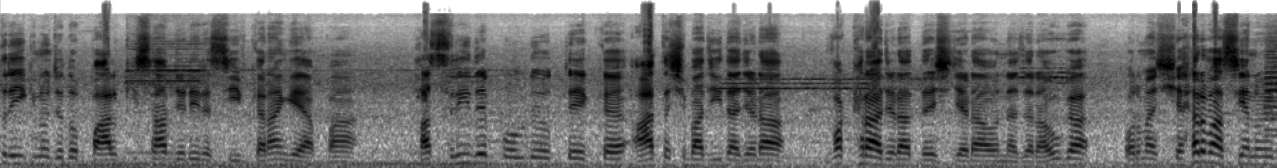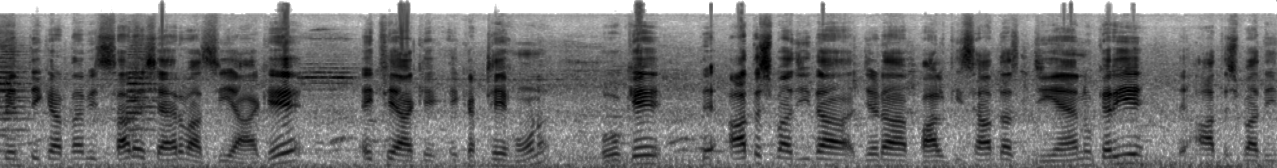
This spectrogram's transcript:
ਤਰੀਕ ਨੂੰ ਜਦੋਂ ਪਾਲਕੀ ਸਾਹਿਬ ਜਿਹੜੀ ਰਿਸੀਵ ਕਰਾਂਗੇ ਆਪਾਂ, ਹਸਰੀ ਦੇ ਪੁਲ ਦੇ ਉੱਤੇ ਇੱਕ ਆਤਿਸ਼ਬਾਜ਼ੀ ਦਾ ਜਿਹੜਾ ਵੱਖਰਾ ਜਿਹੜਾ ਦ੍ਰਿਸ਼ ਜਿਹੜਾ ਉਹ ਨਜ਼ਰ ਆਊਗਾ। ਔਰ ਮੈਂ ਸ਼ਹਿਰ ਵਾਸੀਆਂ ਨੂੰ ਵੀ ਬੇਨਤੀ ਕਰਦਾ ਵੀ ਸਾਰੇ ਸ਼ਹਿਰ ਵਾਸੀ ਆ ਕੇ ਇੱਥੇ ਆ ਕੇ ਇਕੱਠੇ ਹੋਣ ਹੋ ਕੇ ਤੇ ਆਤਿਸ਼ਬਾਜ਼ੀ ਦਾ ਜਿਹੜਾ ਪਾਲਕੀ ਸਾਹਿਬ ਦਾ ਜੀ ਆਇਆਂ ਨੂੰ ਕਰੀਏ ਤੇ ਆਤਿਸ਼ਬਾਜ਼ੀ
